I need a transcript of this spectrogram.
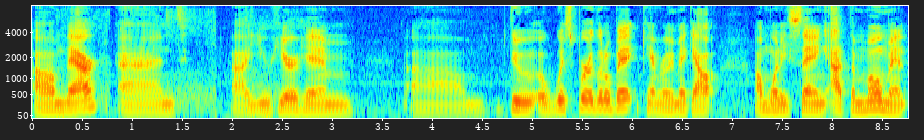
um, there, and uh, you hear him um, do a whisper a little bit. Can't really make out um, what he's saying at the moment.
